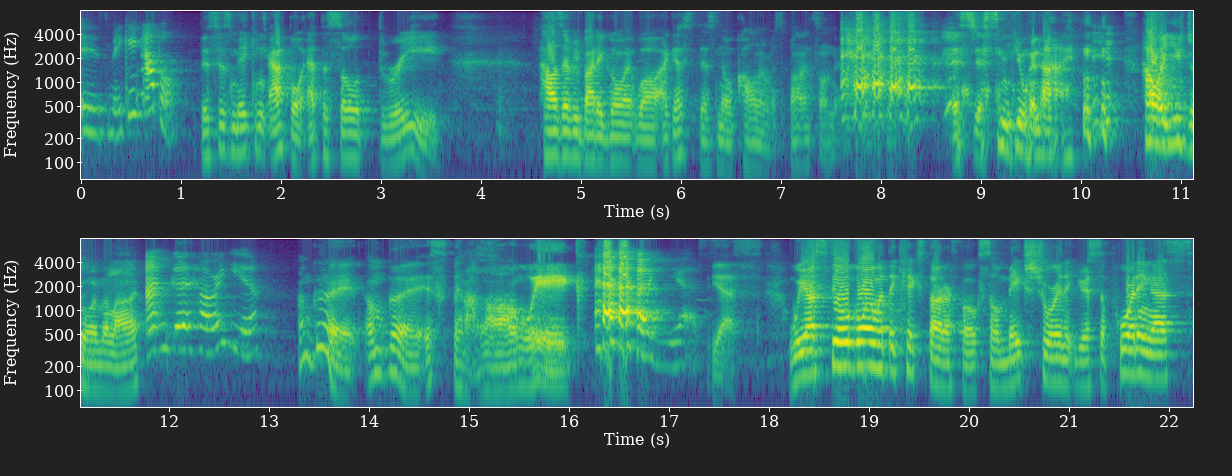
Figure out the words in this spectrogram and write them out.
is Making Apple. This is Making Apple, episode three. How's everybody going? Well, I guess there's no call and response on this. it's just you and I. How are you doing, Milan? I'm good. How are you? I'm good. I'm good. It's been a long week. yes. Yes. We are still going with the Kickstarter, folks, so make sure that you're supporting us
